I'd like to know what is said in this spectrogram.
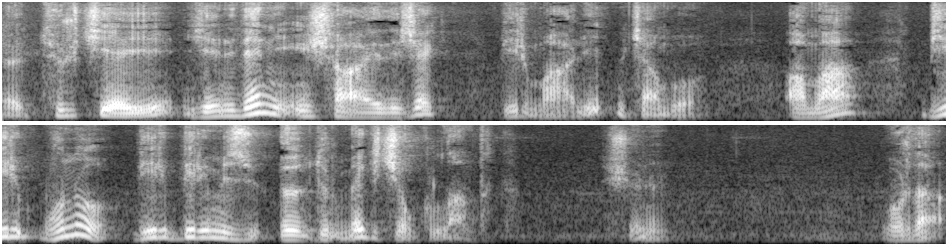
e, Türkiye'yi yeniden inşa edecek bir mali imkan bu. Ama bir bunu birbirimizi öldürmek için kullandık. Düşünün. Burada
